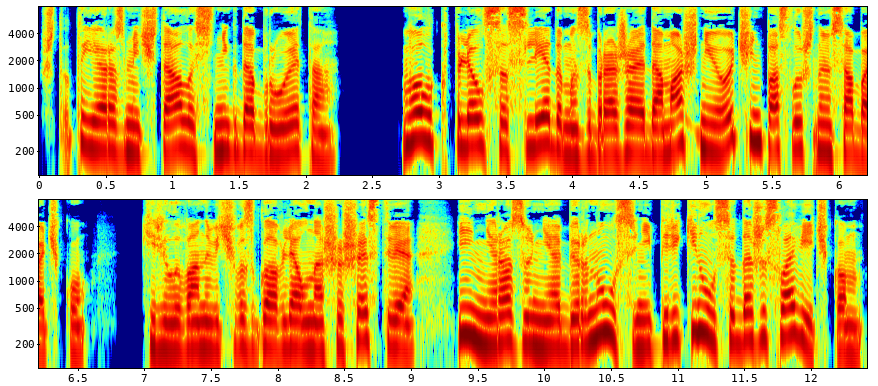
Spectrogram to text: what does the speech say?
Что-то я размечталась, не к добру это. Волк плелся следом, изображая домашнюю, очень послушную собачку — Кирилл Иванович возглавлял наше шествие и ни разу не обернулся, не перекинулся даже словечком.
